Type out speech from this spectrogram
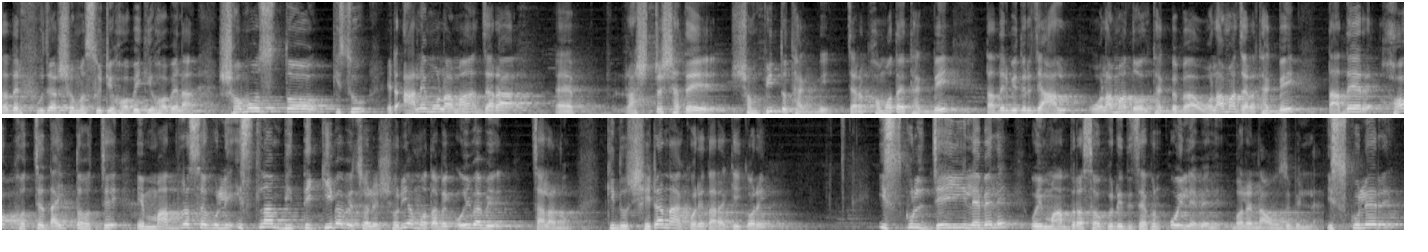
তাদের পূজার সময় ছুটি হবে কি হবে না, সমস্ত কিছু এটা আলেম ওলামা যারা রাষ্ট্রের সাথে সম্পৃক্ত থাকবে, যারা ক্ষমতায় থাকবে, তাদের ভিতরে যে আল, ওলামা দল থাকবে বা ওলামা যারা থাকবে, তাদের হক হচ্ছে, দায়িত্ব হচ্ছে, এই মাদ্রাসাগুলি ইসলাম ভিত্তিক কীভাবে চলে, শরিয়া মোতাবেক ওইভাবে চালানো। কিন্তু সেটা না করে তারা কি করে? স্কুল যেই লেভেলে ওই মাদ্রাসাও করে দিচ্ছে এখন ওই লেভেলে, বলে নাউজুবিল্লা স্কুলের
